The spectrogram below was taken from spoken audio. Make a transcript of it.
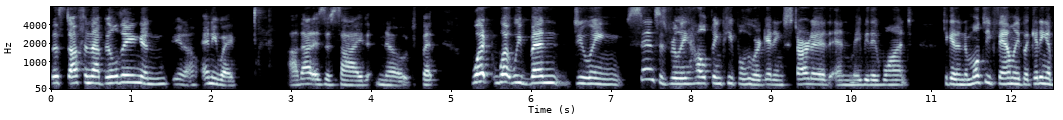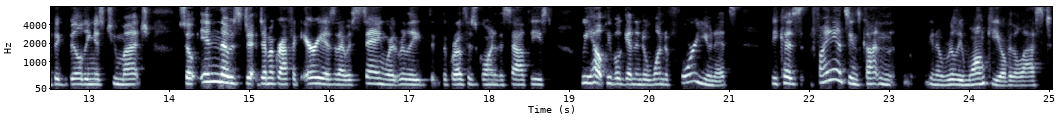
the stuff in that building and you know anyway uh, that is a side note but what what we've been doing since is really helping people who are getting started and maybe they want to get into multifamily, but getting a big building is too much. So in those de- demographic areas that I was saying, where really the, the growth is going to the southeast, we help people get into one to four units because financing's gotten you know really wonky over the last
